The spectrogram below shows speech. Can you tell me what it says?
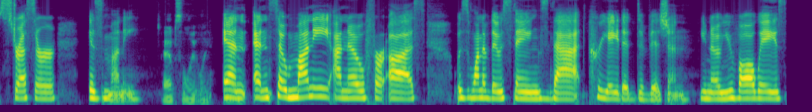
stressor is money. Absolutely. And yeah. and so money I know for us was one of those things that created division. You know, you've always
